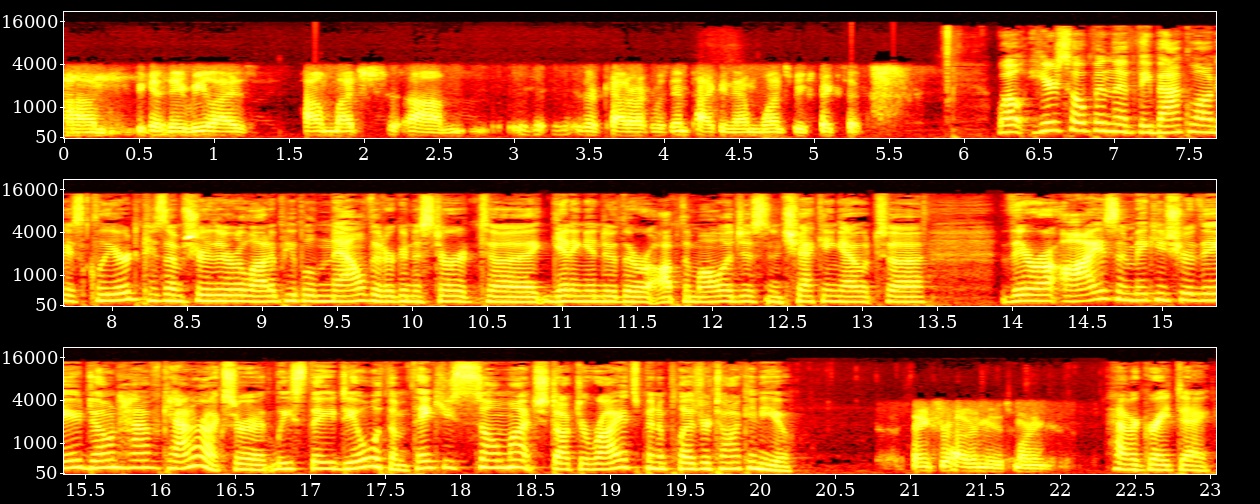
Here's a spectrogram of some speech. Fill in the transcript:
um, because they realize how much um, their cataract was impacting them once we fix it. Well, here's hoping that the backlog is cleared because I'm sure there are a lot of people now that are going to start uh, getting into their ophthalmologist and checking out uh, their eyes and making sure they don't have cataracts or at least they deal with them. Thank you so much, Dr. Rai. It's been a pleasure talking to you. Thanks for having me this morning. Have a great day.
